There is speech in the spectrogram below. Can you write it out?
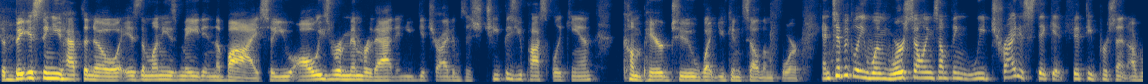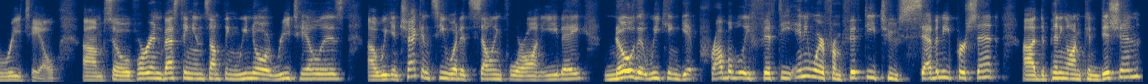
The biggest thing you have to know is the money is made in the buy. So you always remember that and you get your items as cheap as you possibly can compared to what you can sell them for. And typically, when we're selling something, we try to stick at 50% of retail. Um, so if we're investing in something, we know what retail is. Uh, we can check and see what it's selling for on eBay. Know that we can get probably 50, anywhere from 50 to 70%, uh, depending on condition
